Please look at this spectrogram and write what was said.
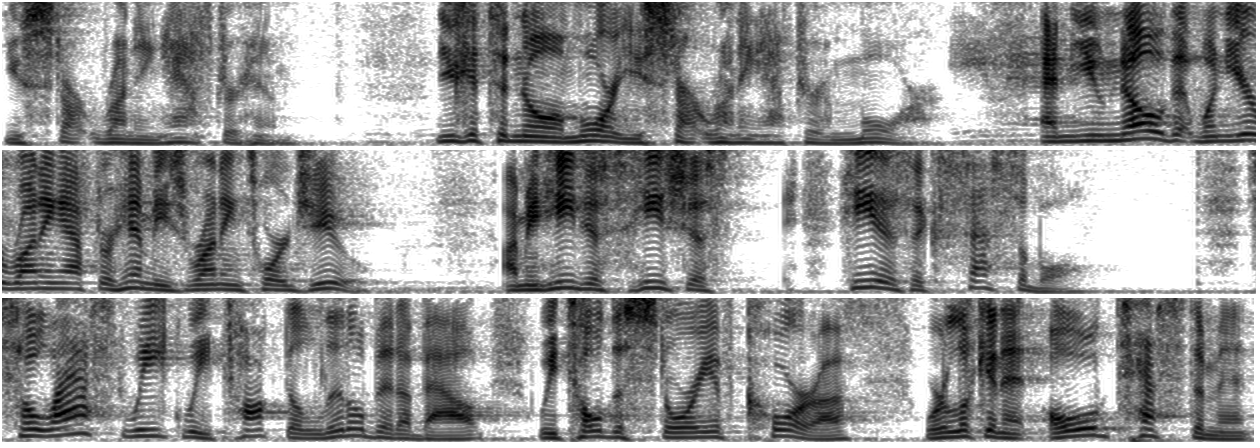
you start running after him. You get to know him more, you start running after him more. And you know that when you're running after him, he's running towards you. I mean, he just, he's just, he is accessible. So last week we talked a little bit about, we told the story of Korah. We're looking at Old Testament.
